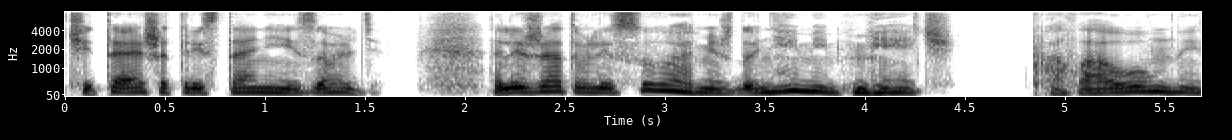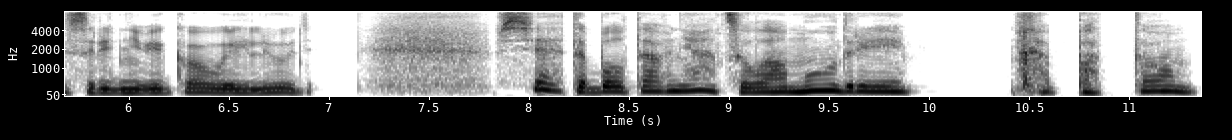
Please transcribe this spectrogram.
Читаешь о Тристане и Изольде. Лежат в лесу, а между ними меч. Полоумные средневековые люди. Вся эта болтовня, целомудрие. А потом...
